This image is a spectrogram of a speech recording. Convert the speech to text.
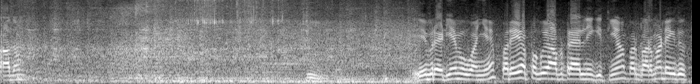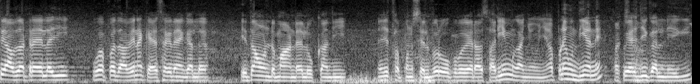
ਕਦਮ। ਇਹ ਵੈਰਾਈਟੀਆਂ ਮੰਗਵਾਈਆਂ ਪਰ ਇਹ ਆਪਾਂ ਕੋਈ ਆਪ ਟ੍ਰਾਇਲ ਨਹੀਂ ਕੀਤੀਆਂ ਪਰ ਬਰਮਾ ਡੇਕ ਦੇ ਉੱਤੇ ਆਪਦਾ ਟ੍ਰਾਇਲ ਹੈ ਜੀ ਉਹ ਆਪਾਂ ਦਾਅਵੇ ਨਾਲ ਕਹਿ ਸਕਦੇ ਹਾਂ ਗੱਲ। ਇਹ ਤਾਂ ਔਨ ਡਿਮਾਂਡ ਹੈ ਲੋਕਾਂ ਦੀ। ਜਿੱਥੇ ਆਪਾਂ ਨੂੰ ਸਿਲਵਰ ਓਕ ਵਗੈਰਾ ਸਾਰੀਆਂ ਮੰਗਾਈਆਂ ਹੋਈਆਂ ਆਪਣੇ ਹੁੰਦੀਆਂ ਨੇ ਕੋਈ ਜਿਹੀ ਗੱਲ ਨਹੀਂ ਹੈਗੀ।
